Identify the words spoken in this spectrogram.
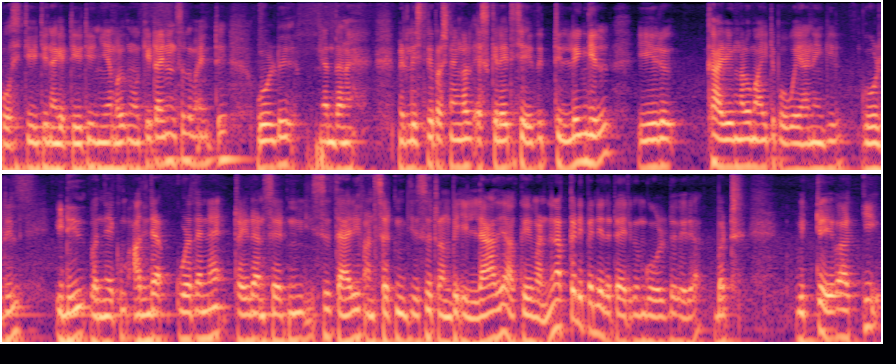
പോസിറ്റിവിറ്റി നെഗറ്റിവിറ്റി ഇനി നമ്മൾ നോക്കിയിട്ട് അതിനനുസൃതമായിട്ട് ഗോൾഡ് എന്താണ് മിഡിൽ ഈസ്റ്റിലെ പ്രശ്നങ്ങൾ എസ്കലേറ്റ് ചെയ്തിട്ടില്ലെങ്കിൽ ഈ ഒരു കാര്യങ്ങളുമായിട്ട് പോവുകയാണെങ്കിൽ ഗോൾഡിൽ ഇടി വന്നേക്കും. അതിന്റെ കൂടെ തന്നെ trade uncertainties tariff uncertainties Trump ഇല്ലാതെ ആക്കുകയും വേണം. ഇതിനൊക്കെ ഡിപ്പെൻഡ് ചെയ്തിട്ടായിരിക്കും ഗോൾഡ് വരിക. ബട്ട് വിറ്റ് ഒഴിവാക്കി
